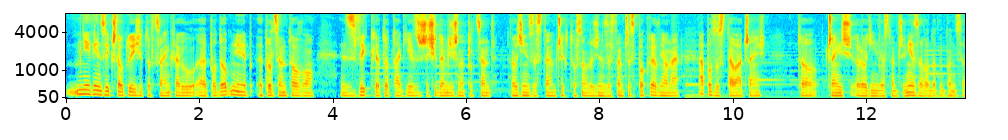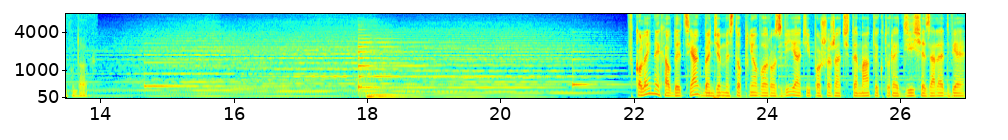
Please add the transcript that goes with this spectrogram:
Mniej więcej kształtuje się to w całym kraju e, podobnie procentowo. Zwykle to tak jest, że 70% rodzin zastępczych to są rodziny zastępcze spokrewnione, a pozostała część to część rodzin zastępczych niezawodowych bądź zawodowych. Kolejnych audycjach będziemy stopniowo rozwijać i poszerzać tematy, które dziś zaledwie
